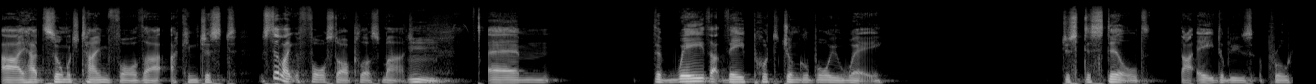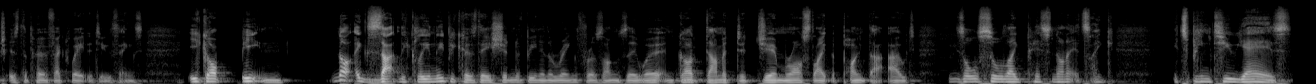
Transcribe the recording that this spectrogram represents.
I had so much time for that I can just still like a four star plus match. Hmm. Um, the way that they put Jungle Boy away just distilled that AEW's approach is the perfect way to do things. He got beaten, not exactly cleanly because they shouldn't have been in the ring for as long as they were. And god hmm. damn it, did Jim Ross like to point that out. He's also like pissing on it. It's like, it's been two years.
